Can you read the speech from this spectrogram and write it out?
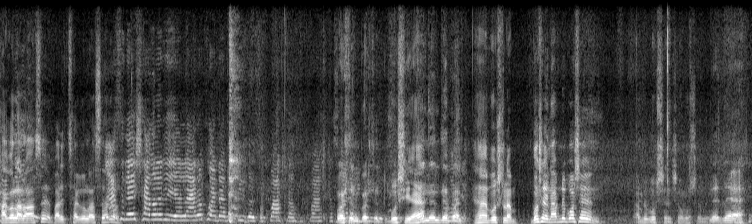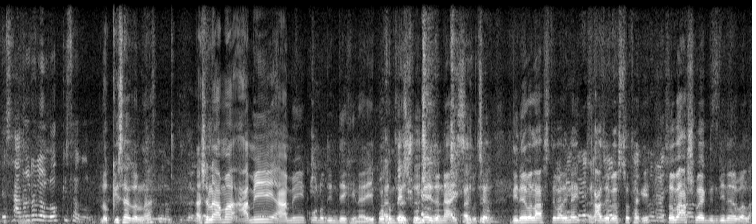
ছাগল আরও আছে। বাড়ির ছাগল আছে আরও? বসেন বসেন। বসি হ্যাঁ? হ্যাঁ বসলাম। বসেন আপনি বসেন। আপনি বসেন সমস্যা নেই। এই ছাগলটা হলো লক্ষ্মী ছাগল। লক্ষ্মী ছাগল না? আসলে আমার আমি আমি কোনোদিন দেখি না এই প্রথম থেকে দিন আচ্ছা। শুনে এই জন্য আইসি আচ্ছা। বুঝছেন? দিনের বেলা আসতে পারি না কাজে ব্যস্ত থাকি। তবে আসব একদিন দিনের বেলা।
